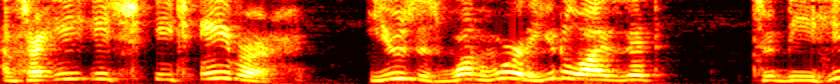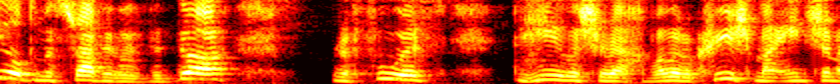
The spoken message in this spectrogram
I'm sorry, each each Aver uses one word and utilizes it to be healed misrapi with vida refuas heal l'sharech. V'alev kriyishma ancient.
